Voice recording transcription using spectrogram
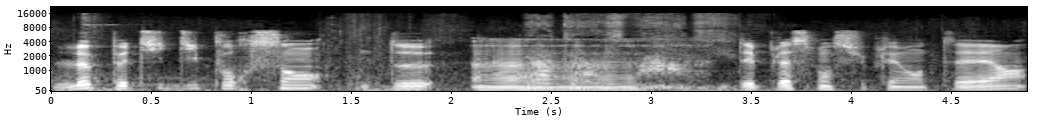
le petit 10% de euh, déplacement supplémentaire.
